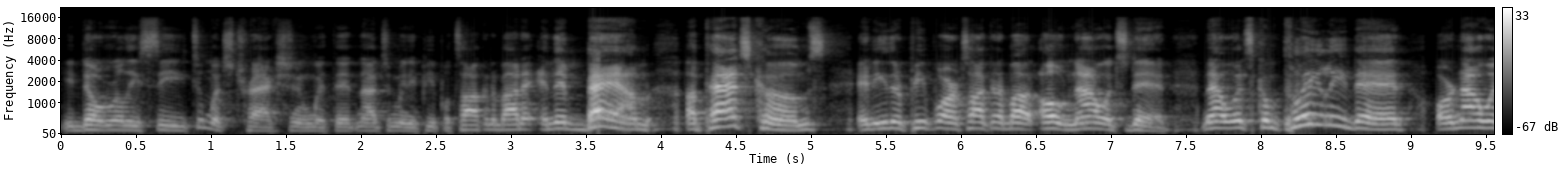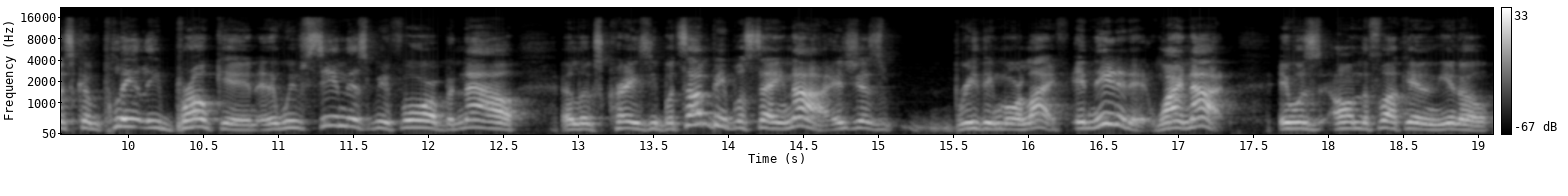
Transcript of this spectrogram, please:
You don't really see too much traction with it, not too many people talking about it. And then bam, a patch comes and either people are talking about, oh, now it's dead. Now it's completely dead or now it's completely broken. And we've seen this before, but now it looks crazy. But some people saying, nah, it's just breathing more life. It needed it. Why not? It was on the fucking, you know,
